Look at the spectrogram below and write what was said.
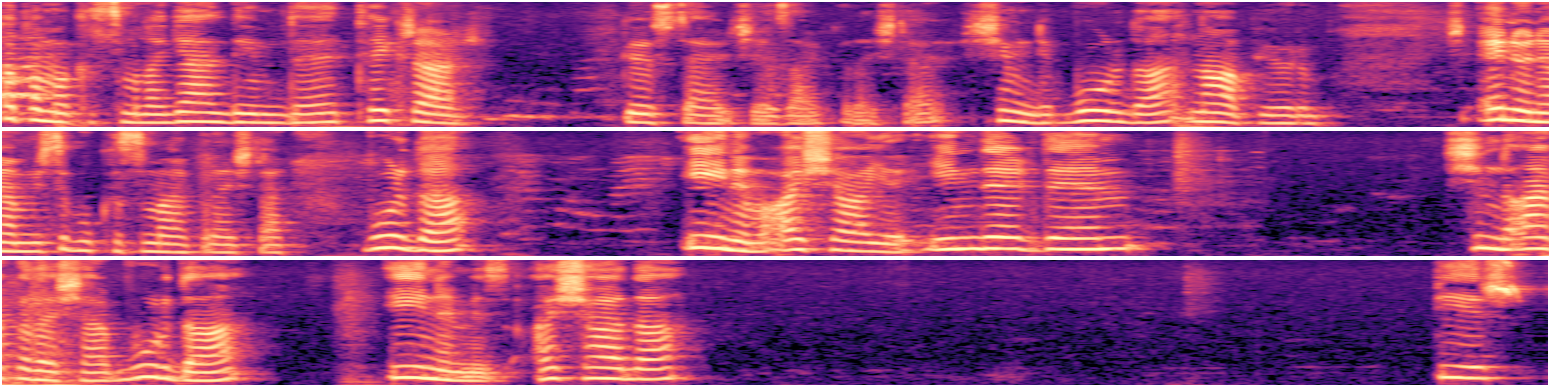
Kapama kısmına geldiğimde tekrar göstereceğiz arkadaşlar. Şimdi burada ne yapıyorum? En önemlisi bu kısım arkadaşlar. Burada iğnemi aşağıya indirdim. Şimdi arkadaşlar burada iğnemiz aşağıda bir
